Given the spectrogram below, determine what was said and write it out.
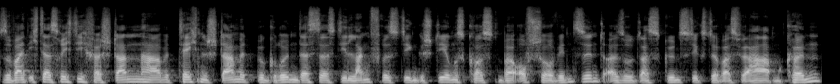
soweit ich das richtig verstanden habe, technisch damit begründen, dass das die langfristigen Gestehungskosten bei Offshore-Wind sind, also das günstigste, was wir haben können.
